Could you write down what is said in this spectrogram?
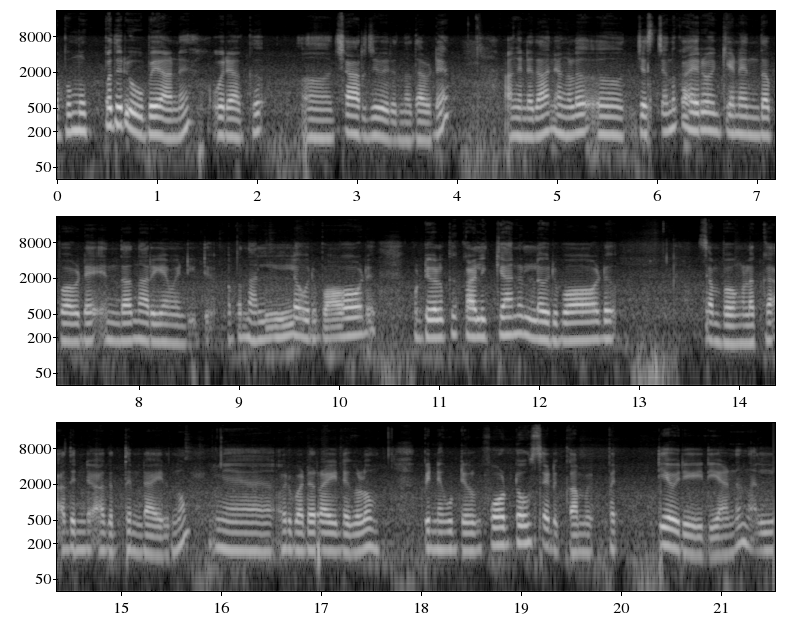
അപ്പോൾ മുപ്പത് രൂപയാണ് ഒരാൾക്ക് ചാർജ് വരുന്നത് അവിടെ. അങ്ങനെ ഇതാ ഞങ്ങൾ ജസ്റ്റ് ഒന്ന് കയറി നോക്കിയാണ് എന്താ അവിടെ എന്താണെന്ന് അറിയാൻ വേണ്ടിയിട്ട് അപ്പോൾ നല്ല ഒരുപാട് കുട്ടികൾക്ക് കളിക്കാനുള്ള ഒരുപാട് സംഭവങ്ങളൊക്കെ അതിന്റെ അകത്തുണ്ടായിരുന്നു. ഒരുപാട് റൈഡുകളും പിന്നെ കുട്ടികൾക്ക് ഫോട്ടോസ് എടുക്കാൻ പറ്റിയ ഒരു ഏരിയയാണ്. നല്ല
